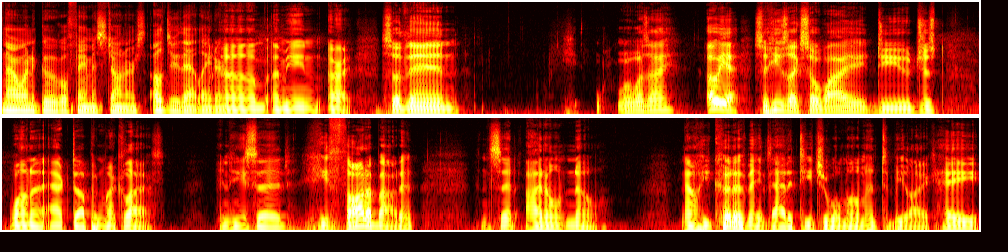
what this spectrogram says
Now I want to Google famous stoners. I'll do that later. Um, I mean, all right. So then, where was I? Oh yeah. So he's like, so why do you just want to act up in my class? And he said he thought about it and said, I don't know. Now he could have made that a teachable moment to be like, hey,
